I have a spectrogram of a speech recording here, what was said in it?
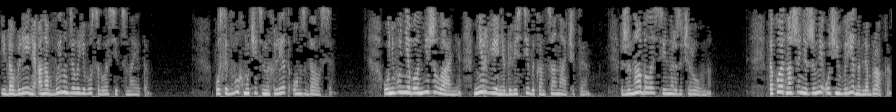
и давления она вынудила его согласиться на это. После двух мучительных лет он сдался. У него не было ни желания, ни рвения довести до конца начатое. Жена была сильно разочарована. Такое отношение жены очень вредно для брака.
